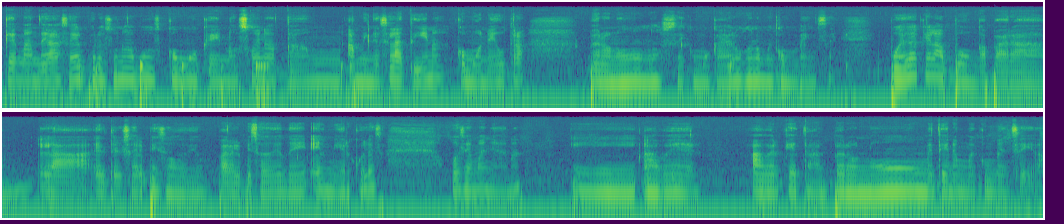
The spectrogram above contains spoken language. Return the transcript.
que mandé a hacer, pero es una voz como que no suena tan, a mí es latina, como neutra pero no, no sé, como que hay algo que no me convence. Pueda que la ponga para la, el tercer episodio, para el episodio de el miércoles, o sea, mañana, y a ver, a ver qué tal, pero no me tiene muy convencida.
